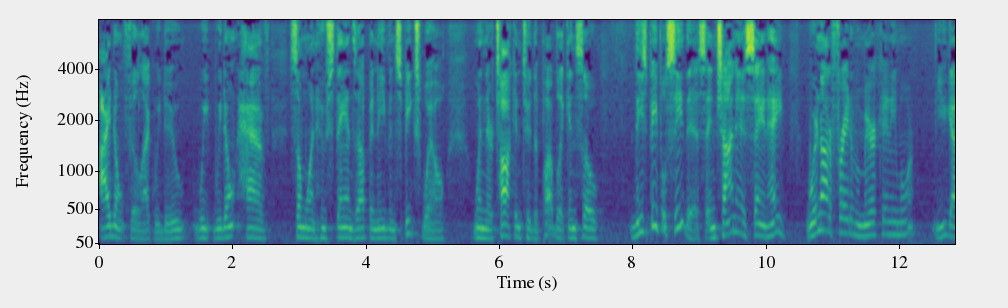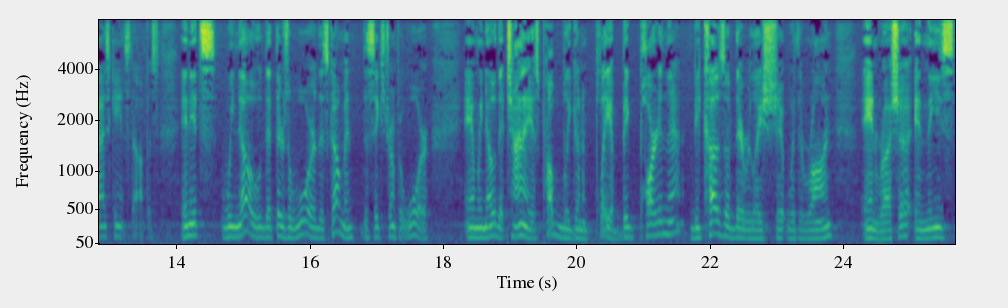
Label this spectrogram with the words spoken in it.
I don't feel like we do. We, we don't have someone who stands up and even speaks well when they're talking to the public. And so these people see this, and China is saying, hey, we're not afraid of America anymore. You guys can't stop us. And it's we know that there's a war that's coming, the Six Trumpet War, and we know that China is probably going to play a big part in that because of their relationship with Iran and Russia. And these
